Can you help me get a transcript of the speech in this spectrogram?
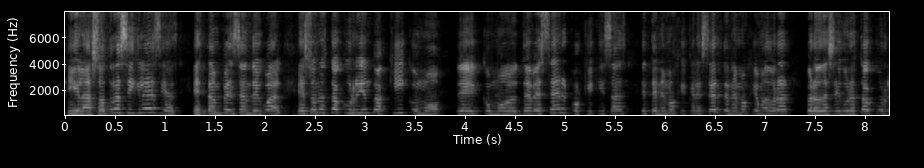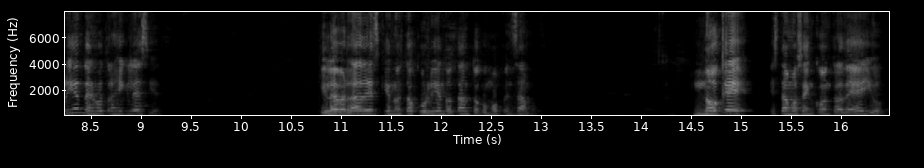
Y en las otras iglesias están pensando igual. Eso no está ocurriendo aquí como, eh, como debe ser, porque quizás tenemos que crecer, tenemos que madurar, pero de seguro está ocurriendo en otras iglesias. Y la verdad es que no está ocurriendo tanto como pensamos. No que estamos en contra de ello,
